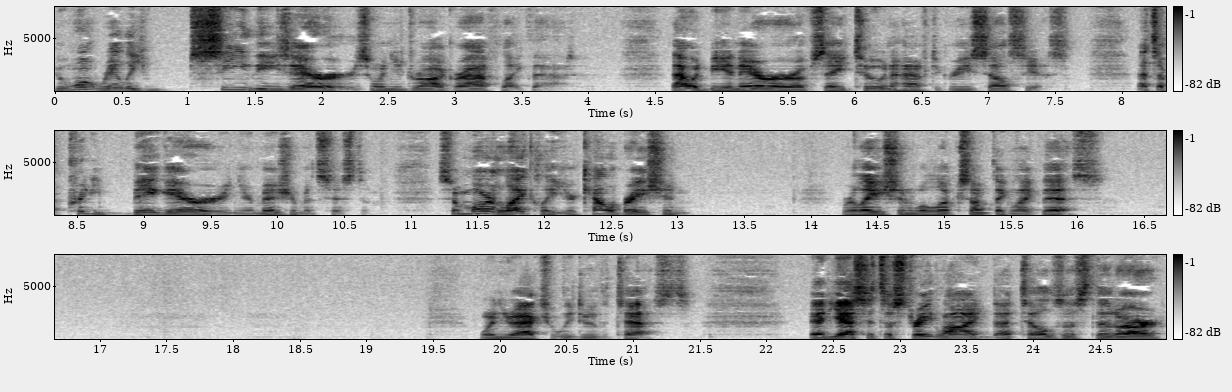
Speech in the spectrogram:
you won't really see these errors when you draw a graph like that. That would be an error of, say, 2.5 degrees Celsius. That's a pretty big error in your measurement system. So more likely, your calibration relation will look something like this when you actually do the tests. And yes, it's a straight line. That tells us that our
